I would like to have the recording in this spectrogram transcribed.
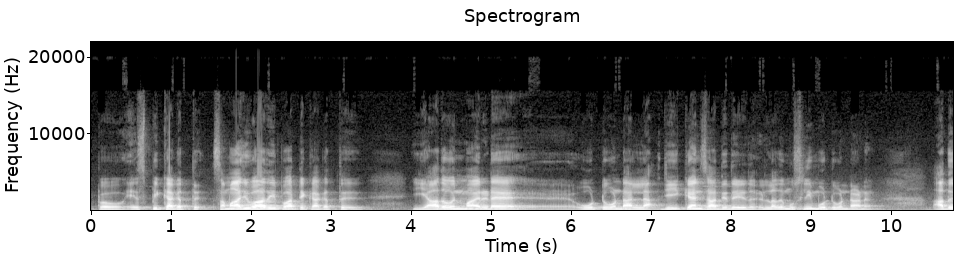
ഇപ്പോൾ എസ് പിക്കകത്ത് സമാജ്വാദി പാർട്ടിക്കകത്ത് യാദവന്മാരുടെ വോട്ട് കൊണ്ടല്ല ജയിക്കാൻ സാധ്യത ഉള്ളത് മുസ്ലിം വോട്ട് കൊണ്ടാണ് അത്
